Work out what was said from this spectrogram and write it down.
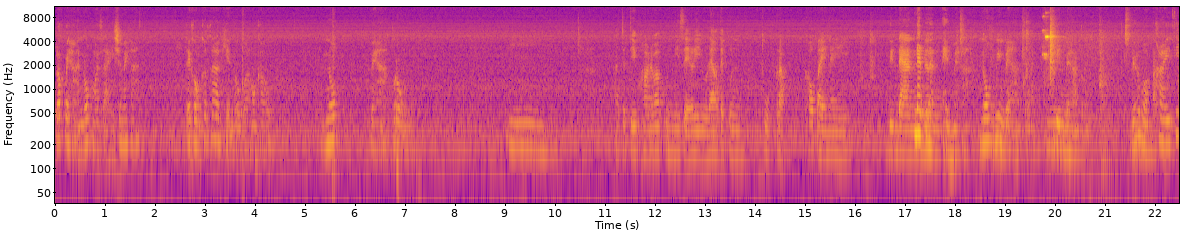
แล้วไปหานกมาใส่ใช่ไหมคะ แต่ของข้าข้าเขียนบอกว่าของเขา นกไปหากรงอืม อาจจะตีความได้ว่าคุณมีเสรีอยู่แล้ว แต่คุณถูกกลับเข้าไปในดินแดนนั่นหนึ่แหละงเห็นไหมคะนกวิ่งไปหากรงอืมบินไปหากรงเดี๋ยวเขาบอกใครที่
